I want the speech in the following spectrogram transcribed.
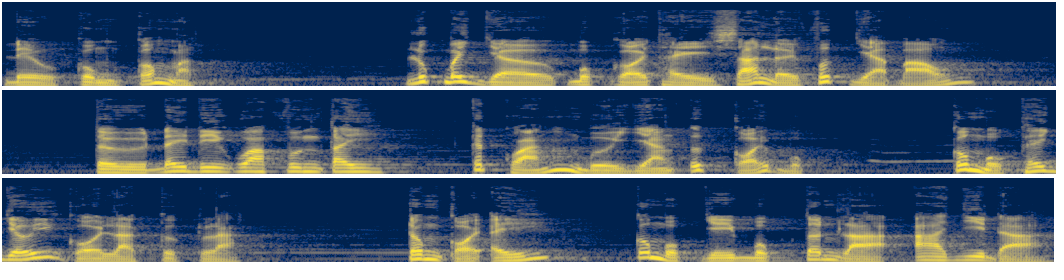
đều cùng có mặt. Lúc bấy giờ Bụt gọi thầy xá lợi Phất và bảo, Từ đây đi qua phương Tây, Cách khoảng mười vạn ức cõi Bụt. Có một thế giới gọi là cực lạc. Trong cõi ấy, Có một vị Bụt tên là A-di-đà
